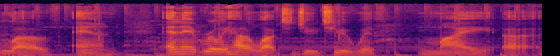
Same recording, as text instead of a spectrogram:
love and and it really had a lot to do too with my uh,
